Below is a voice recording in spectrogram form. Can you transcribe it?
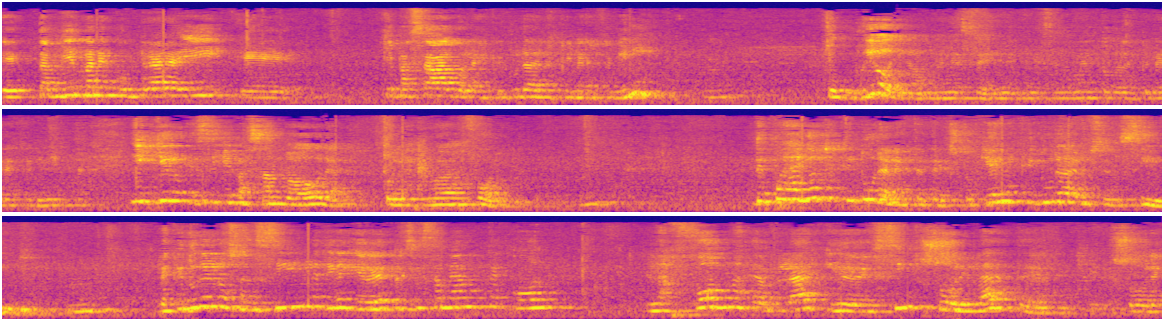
Eh, también van a encontrar ahí eh, qué pasaba con la escritura de las primeras feministas, qué ocurrió digamos, en, ese, en ese momento con las primeras feministas y qué es lo que sigue pasando ahora con las nuevas formas. Después hay otra escritura en este texto, que es la escritura de lo sensible. La escritura de lo sensible tiene que ver precisamente con las formas de hablar y de decir sobre el arte de las mujeres. Sobre,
